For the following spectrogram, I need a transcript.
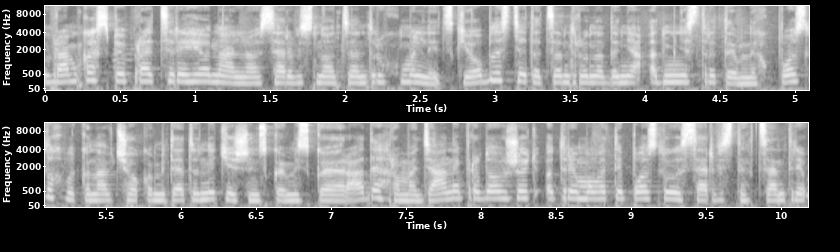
В рамках співпраці регіонального сервісного центру в Хмельницькій області та центру надання адміністративних послуг виконавчого комітету Нетішинської міської ради громадяни продовжують отримувати послуги сервісних центрів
